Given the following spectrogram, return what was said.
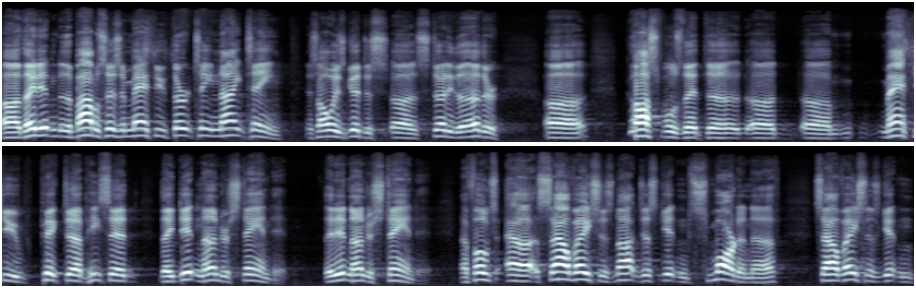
Uh, they didn't. The Bible says in Matthew 13, 19. It's always good to uh, study the other uh, gospels that uh, uh, uh, Matthew picked up. He said they didn't understand it. They didn't understand it. Now, folks, salvation is not just getting smart enough, salvation is getting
